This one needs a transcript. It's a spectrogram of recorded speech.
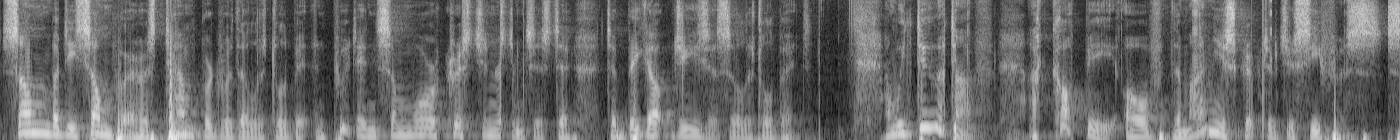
somebody somewhere has tampered with a little bit and put in some more Christian references to, to big up Jesus a little bit. And we do have a copy of the manuscript of Josephus,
